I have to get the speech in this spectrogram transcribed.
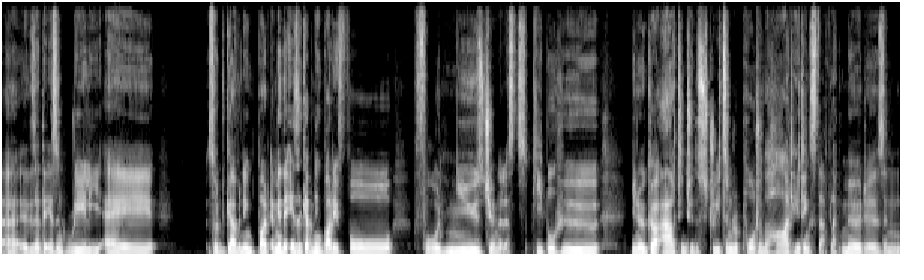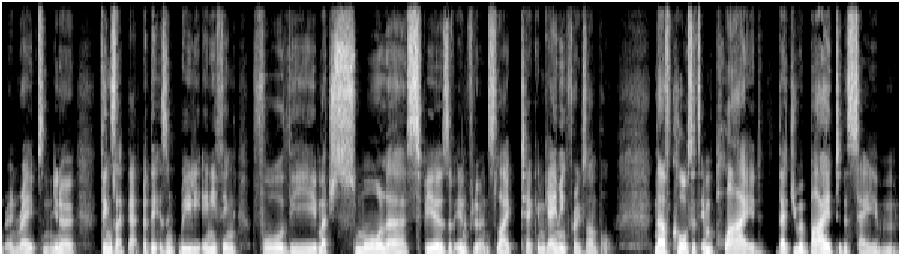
uh, is that there isn't really a sort of governing body. I mean, there is a governing body for for news journalists, people who you know go out into the streets and report on the hard hitting stuff like murders and, and rapes and you know things like that. But there isn't really anything for the much smaller spheres of influence like tech and gaming, for example. Now, of course, it's implied that you abide to the same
